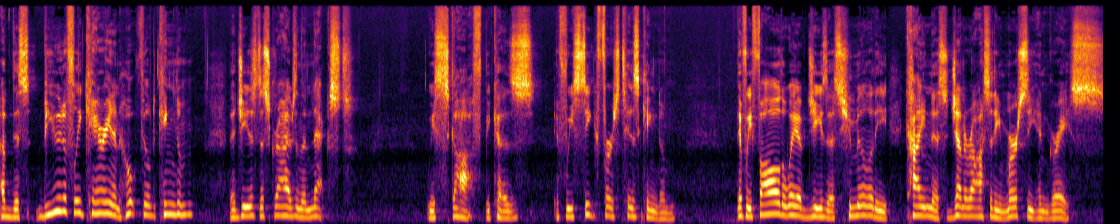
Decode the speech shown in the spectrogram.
of this beautifully caring and hope filled kingdom that Jesus describes, in the next, we scoff because if we seek first his kingdom, if we follow the way of Jesus, humility, kindness, generosity, mercy, and grace,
